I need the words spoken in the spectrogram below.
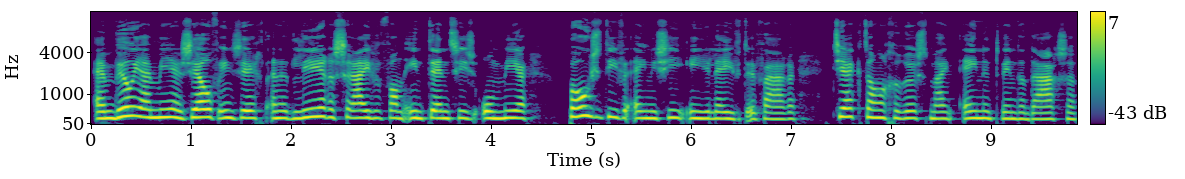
En wil jij meer zelfinzicht en het leren schrijven van intenties om meer positieve energie in je leven te ervaren? Check dan gerust mijn 21-daagse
